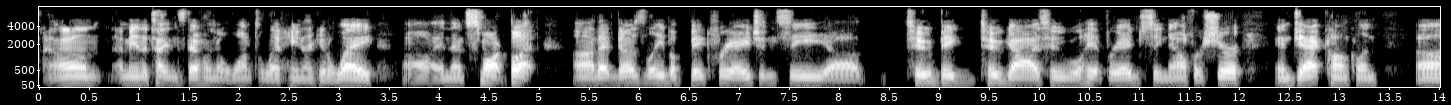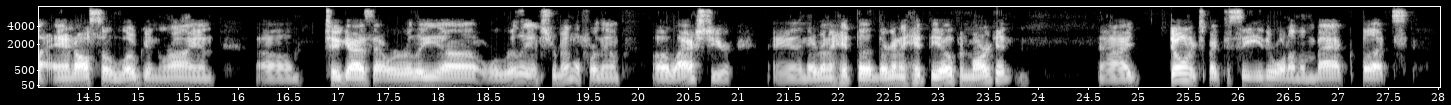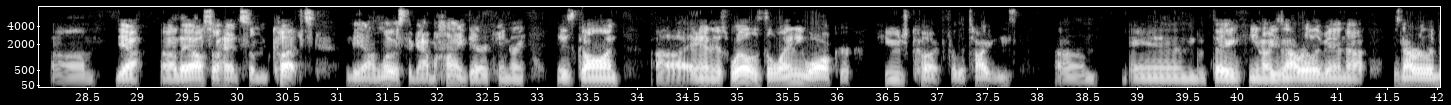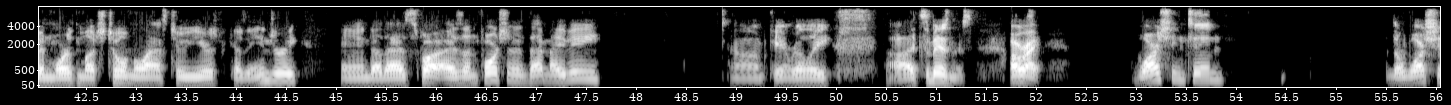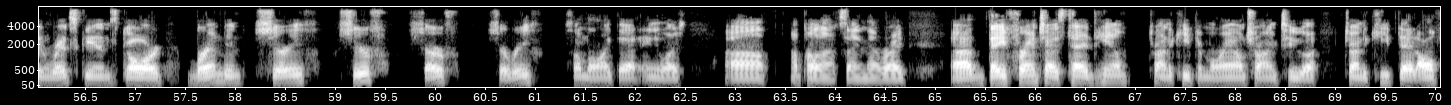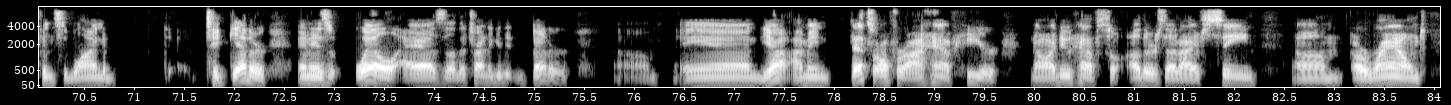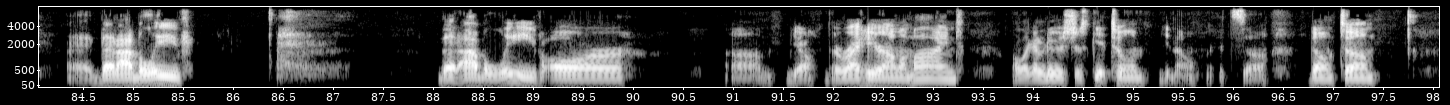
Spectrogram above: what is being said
Um, I mean, the Titans definitely don't want to let Henry get away, uh, and that's smart. But uh, that does leave a big free agency. Uh, two big two guys who will hit free agency now for sure, and Jack Conklin, uh, and also Logan Ryan. Um, two guys that were really uh, were really instrumental for them uh, last year, and they're gonna hit the they're gonna hit the open market. I don't expect to see either one of them back, but um, yeah, uh, they also had some cuts. Dion Lewis, the guy behind Derrick Henry, is gone, uh, and as well as Delanie Walker, huge cut for the Titans. Um, and they, you know, he's not really been uh, he's not really been worth much to him the last two years because of injury, and uh, that as far as unfortunate as that may be, um, can't really. Uh, it's a business. All right, Washington the Washington Redskins guard Brandon Scherff, Scherff, Scherff, Sharif, something like that. Anyways, uh, I'm probably not saying that right. Uh, they franchise tagged him, trying to keep him around, trying to uh, trying to keep that offensive line to, together, and as well as uh, they're trying to get it better. Um, and yeah, I mean that's offer I have here. Now I do have some others that I've seen um, around uh, that I believe that I believe are, um, you know, they're right here on my mind. All I got to do is just get to them. You know, it's uh, don't um,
